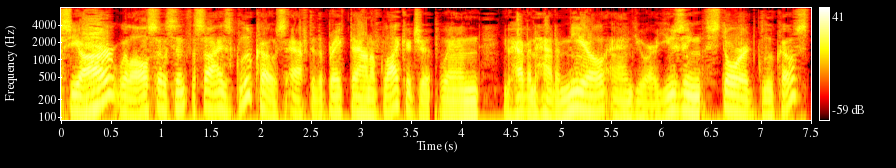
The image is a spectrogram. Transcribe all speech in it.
SER will also synthesize glucose after the breakdown of glycogen when you haven't had a meal and you are using stored glucose.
